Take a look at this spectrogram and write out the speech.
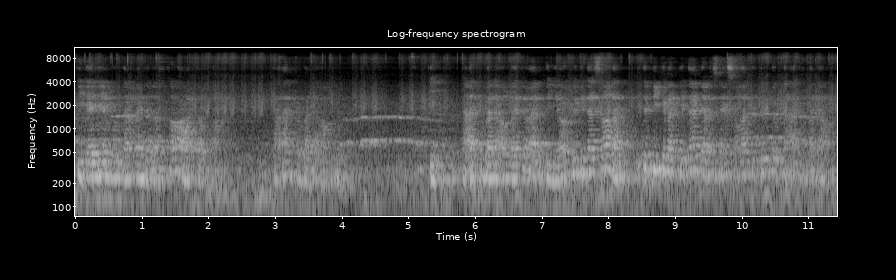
Tiga yang pertama adalah taat Allah, taat kepada Allah. Iya, taat kepada Allah itu artinya waktu kita sholat itu pikiran kita adalah saya sholat itu untuk taat kepada Allah.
